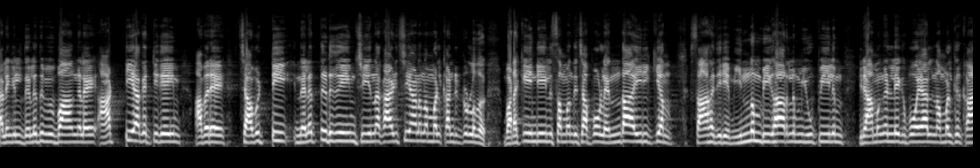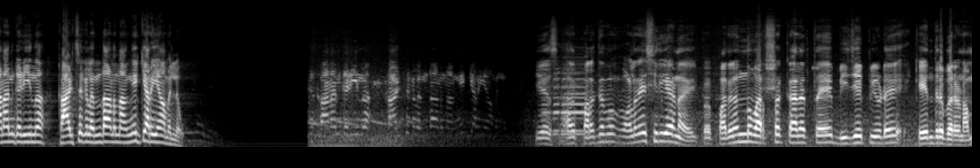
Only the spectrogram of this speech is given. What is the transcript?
അല്ലെങ്കിൽ ദളിത് വിഭാഗങ്ങളെ ആട്ടിയകറ്റുകയും അവരെ ചവിട്ടി നിലത്തിടുകയും ചെയ്യുന്ന കാഴ്ചയാണ് നമ്മൾ കണ്ടിട്ടുള്ളത്. വടക്കേ ഇന്ത്യയിൽ സംബന്ധിച്ച് അപ്പോൾ എന്തായിരിക്കാം സാഹചര്യം ഇന്നും ബീഹാറിലും യു പിയിലും ഗ്രാമങ്ങളിലേക്ക് പോയാൽ നമ്മൾക്ക് കാണാൻ കഴിയുന്ന കാഴ്ചകൾ എന്താണെന്ന് അങ്ങേക്കറിയാമല്ലോ കാണാൻ കഴിയുന്ന കാഴ്ചകൾ എന്താണെന്ന് യെസ് അത് പറഞ്ഞത് വളരെ ശരിയാണ്. ഇപ്പോൾ പതിനൊന്ന് വർഷക്കാലത്തെ ബി ജെ പിയുടെ കേന്ദ്രഭരണം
